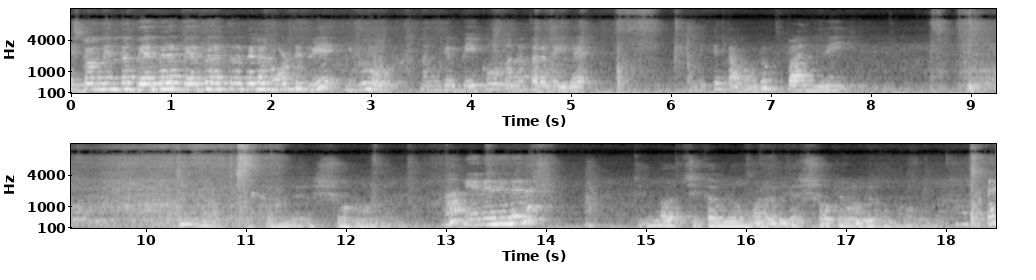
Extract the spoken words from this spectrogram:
ಎಷ್ಟೊಂದಿಂದ ಬೇರೆ ಬೇರೆ ಬೇರೆ ಬೇರೆ ಥರದ್ದೆಲ್ಲ ನೋಡ್ತಿದ್ವಿ. ಇದು ನಮಗೆ ಬೇಕು ಅನ್ನೋ ಥರನೇ ಇದೆ. ಅದಕ್ಕೆ ತಗೊಂಡು ಬಂದ್ವಿ ಹಾಂ ಏನೇನೇನೇನು? ತಿನ್ನೋ ಚಿಕನ್ ಮಟನ್ಗೆ ಶೋಕಿಗಳು ಬೇಕು ಮತ್ತೆ?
